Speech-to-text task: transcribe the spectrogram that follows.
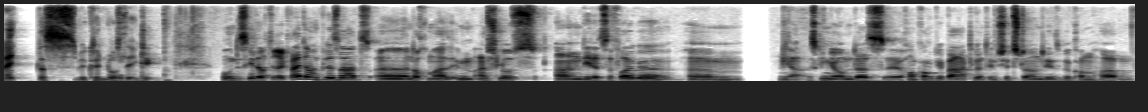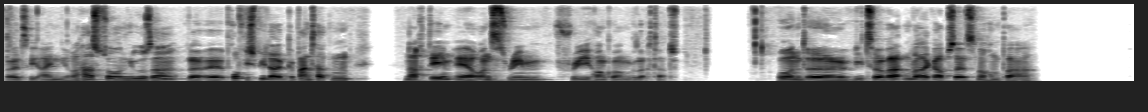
Nein, das, wir können loslegen. Okay. Und es geht auch direkt weiter mit Blizzard. Äh, Nochmal im Anschluss an die letzte Folge. Ähm, ja, es ging ja um das äh, Hongkong-Debakel und den Shitstorm, den sie bekommen haben, weil sie einen ihrer Hearthstone-User oder äh, Profispieler gebannt hatten, nachdem er on-stream Free Hongkong gesagt hat. Und äh, wie zu erwarten war, gab es da jetzt noch ein paar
